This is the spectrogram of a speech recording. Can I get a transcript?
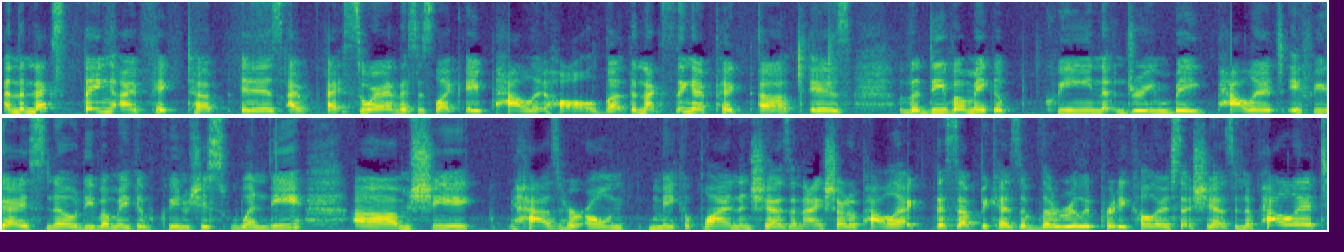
and the next thing I picked up is, I, I swear this is like a palette haul, but the next thing I picked up is the Diva Makeup Queen Dream Big palette. If you guys know Diva Makeup Queen, which is Wendy, um, she has her own makeup line and she has an eyeshadow palette. I picked this up because of the really pretty colors that she has in the palette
